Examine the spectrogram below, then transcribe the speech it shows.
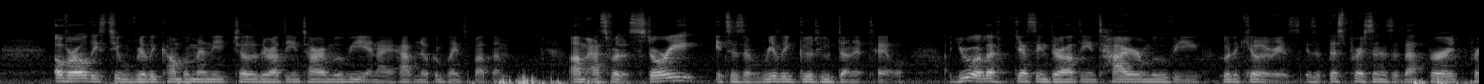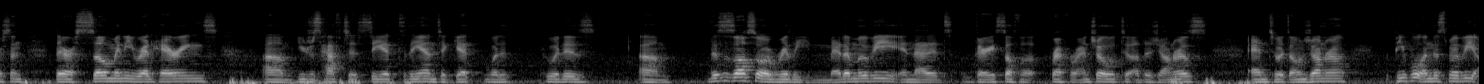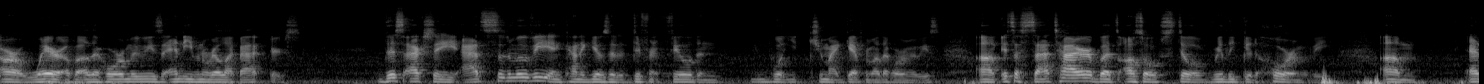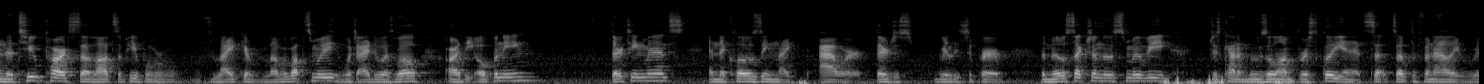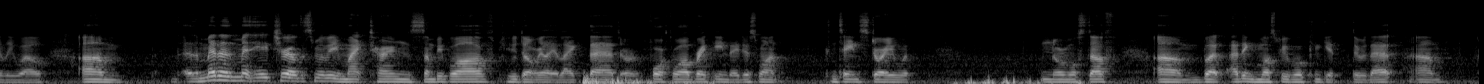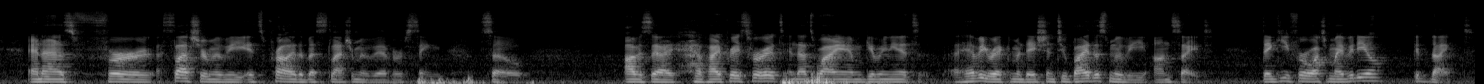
Overall, these two really complement each other throughout the entire movie, and I have no complaints about them. Um, as for the story, it is a really good whodunit tale you are left guessing throughout the entire movie who the killer is. Is it this person? Is it that per- person? There are so many red herrings. Um, you just have to see it to the end to get what it, who it is. Um, this is also a really meta movie in that it's very self-referential to other genres and to its own genre. People in this movie are aware of other horror movies and even real life actors. This actually adds to the movie and kind of gives it a different feel than what you, might get from other horror movies. Um, it's a satire, but it's also still a really good horror movie. Um, and the two parts that lots of people like and love about this movie, which I do as well, are the opening, 13 minutes, and the closing like hour. They're just really superb. The middle section of this movie just kind of moves along briskly, and it sets up the finale really well. Um, the meta nature of this movie might turn some people off who don't really like that or fourth wall breaking. They just want contained story with normal stuff. Um, but I think most people can get through that. Um, and as for a slasher movie, it's probably the best slasher movie I've ever seen. So obviously, I have high praise for it, and that's why I am giving it a heavy recommendation to buy this movie on sight. Thank you for watching my video. Good night.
